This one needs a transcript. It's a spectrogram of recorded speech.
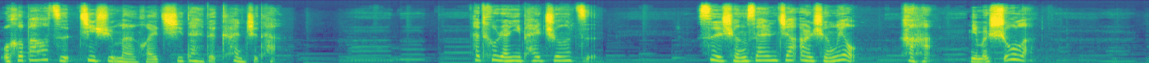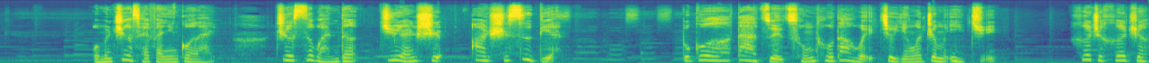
我和包子继续满怀期待的看着他。他突然一拍桌子：“四乘三加二乘六，哈哈，你们输了。”我们这才反应过来，这厮玩的居然是二十四点。不过大嘴从头到尾就赢了这么一局，喝着喝着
